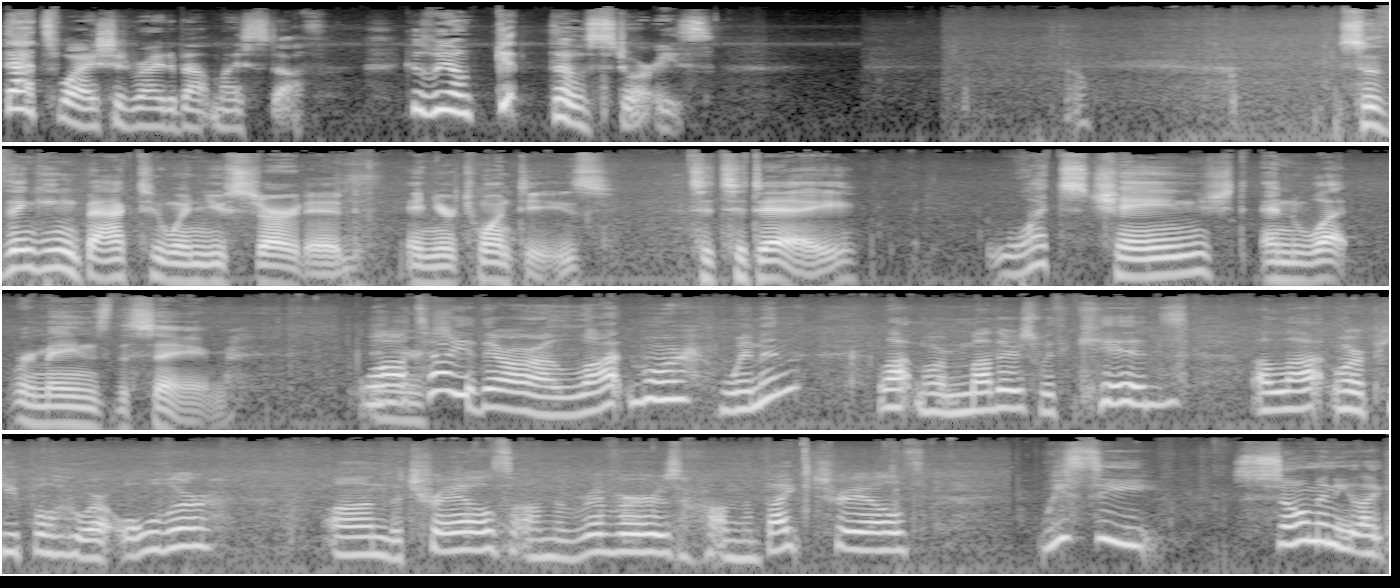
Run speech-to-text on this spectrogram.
That's why I should write about my stuff. Because we don't get those stories. So. So, thinking back to when you started in your 20s to today, what's changed and what remains the same? Well, I'll tell you, there are a lot more women, a lot more mothers with kids, a lot more people who are older on the trails, on the rivers, on the bike trails. We see so many, like,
